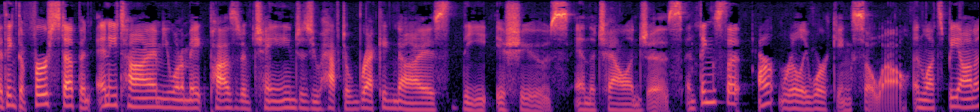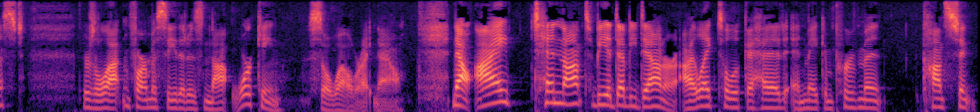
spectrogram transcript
I think the first step in any time you want to make positive change is you have to recognize the issues and the challenges and things that aren't really working so well. And let's be honest, there's a lot in pharmacy that is not working so well right now. Now, I tend not to be a Debbie Downer. I like to look ahead and make improvement, constant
